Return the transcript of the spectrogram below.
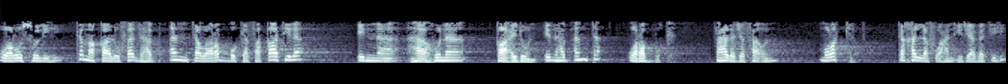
ورسله. كما قالوا فاذهب أنت وربك فقاتلا إنا هاهنا قاعدون اذهب أنت وربك. فهذا جفاء مركب. تخلفوا عن إجابته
